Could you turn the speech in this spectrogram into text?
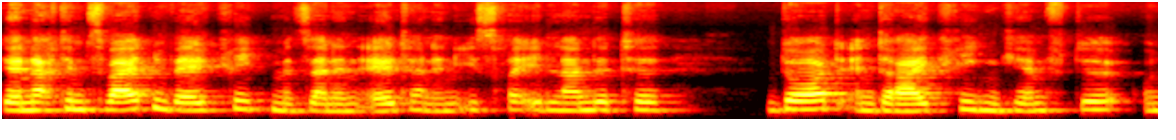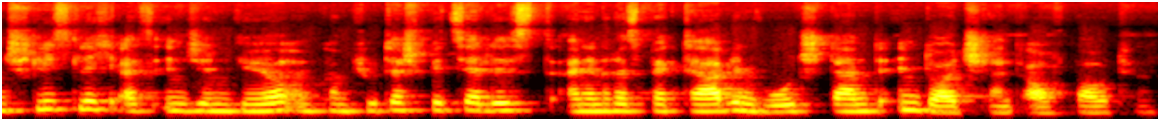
der nach dem Zweiten Weltkrieg mit seinen Eltern in Israel landete, dort in drei Kriegen kämpfte und schließlich als Ingenieur und Computerspezialist einen respektablen Wohlstand in Deutschland aufbaute.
